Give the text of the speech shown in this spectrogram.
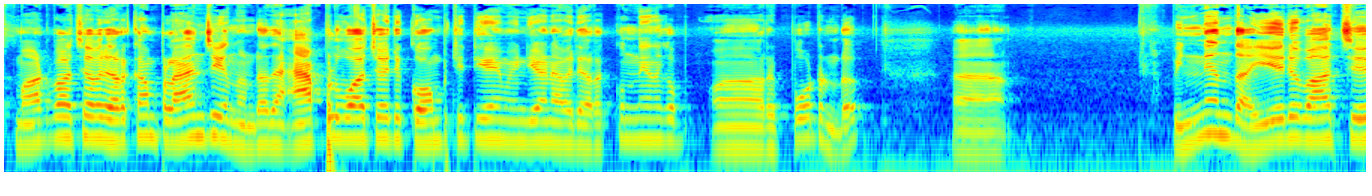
സ്മാർട്ട് വാച്ച് അവർ ഇറക്കാൻ പ്ലാൻ ചെയ്യുന്നുണ്ട്. അത് ആപ്പിൾ വാച്ചായിട്ട് കോമ്പറ്റീറ്റ് ചെയ്യാൻ വേണ്ടിയാണ് അവർ ഇറക്കുന്നതെന്നൊക്കെ റിപ്പോർട്ടുണ്ട്. പിന്നെ എന്താ ഈ ഒരു വാച്ച്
